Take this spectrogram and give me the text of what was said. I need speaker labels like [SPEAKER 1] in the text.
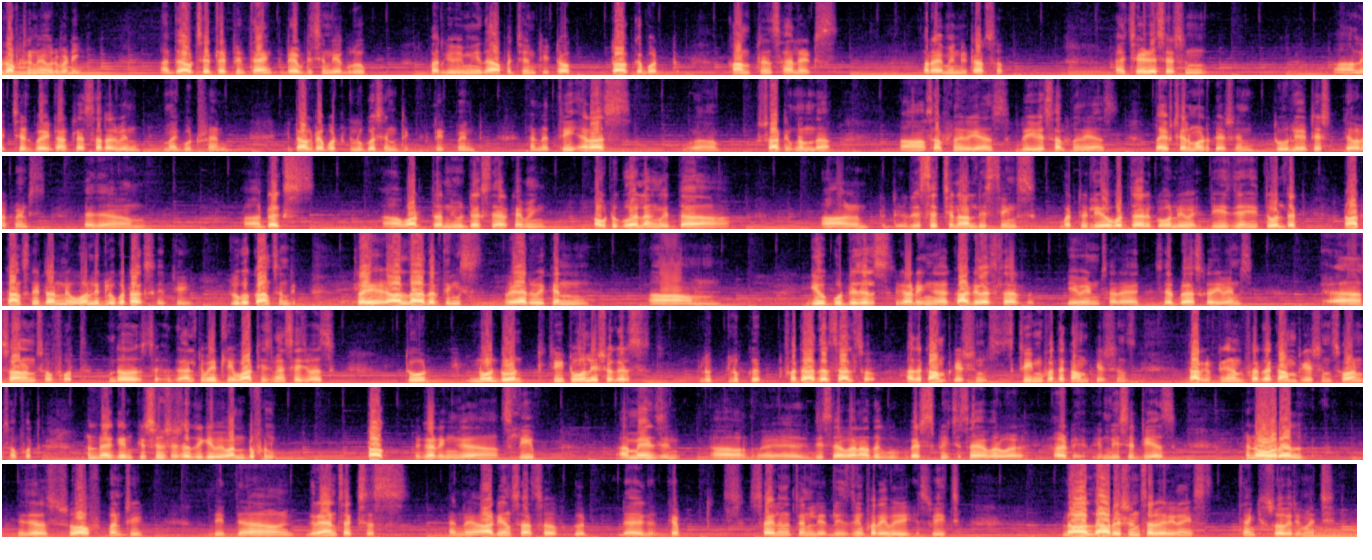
[SPEAKER 1] Good afternoon, everybody. At the outset, let me thank Diabetes India Group for giving me the opportunity to talk, talk about conference highlights for a minute or so. I chaired a session uh, lectured by Dr. S. R. Aravind, my good friend. He talked about glucocentric treatment and the three eras, uh, starting from the uh, sulfonylureas, previous sulfonylureas, lifestyle modification, two latest developments as um, uh, drugs, uh, what the new drugs are coming, how to go along with the uh, research and all these things. But leave the only, he told that not concentrate on only glucotoxicity, glucoconcentric. Try all the other things where we can um, give good results regarding uh, cardiovascular events or uh, cerebrovascular events, uh, so on and so forth. Though ultimately, what his message was to no, don't treat only sugars. Look, look for the others also, other complications, screening for the complications, targeting for the complications, so on and so forth. And again, Christian Shasha, they gave a wonderful talk regarding uh, sleep. Amazing. Uh, uh, this is one of the best speeches I ever heard in recent years. And overall, is a show of Banshi, the uh, grand success, and the audience also good. They kept silent and li- listening for every speech. All the orations are very nice. Thank you so very much.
